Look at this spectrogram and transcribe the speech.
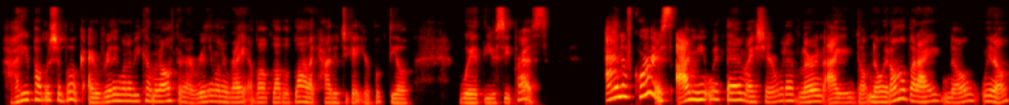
how do you publish a book? I really want to become an author. I really want to write about blah, blah, blah. Like, how did you get your book deal with UC Press? And of course, I meet with them. I share what I've learned. I don't know it all, but I know, you know,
